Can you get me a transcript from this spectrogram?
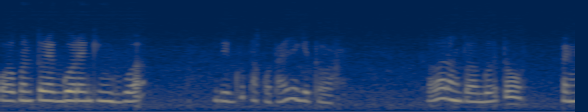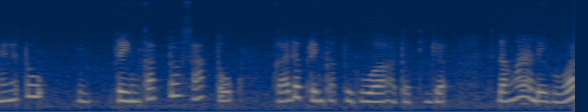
Walaupun tuh gue ranking dua jadi gue takut aja gitu loh soalnya orang tua gue tuh pengennya tuh peringkat tuh satu gak ada peringkat tuh dua atau tiga sedangkan ada gue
